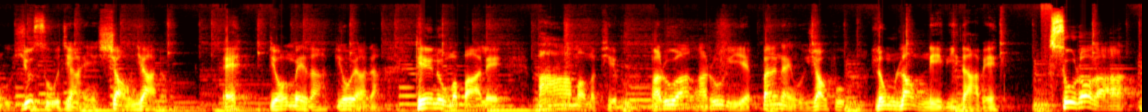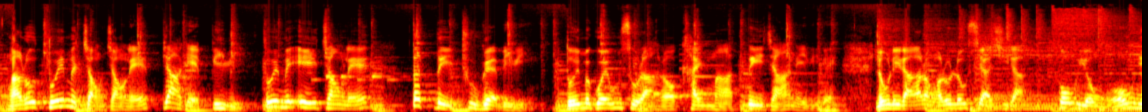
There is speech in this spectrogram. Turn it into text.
ကိုရွတ်ဆိုကြရင်ရှောင်ရလော။အဲပြောမဲ့သားပြောရတာဒင်းတို့မပါလဲဘာမှမဖြစ်ဘူးငါတို့ကငါတို့တွေရဲ့ပန်းနိုင်ကိုရောက်ဖို့လုံလောက်နေပြီသားပဲဆိုတော့ကငါတို့သွေးမကြောင်ကြောင်လဲပြခဲ့ပြီးပြီသွေးမအေးကြောင်လဲတက်သေးထူခဲ့ပြီးပြီ သွေးမကွဲဘူးဆိုတာကတော့ခိုင်မာသေးချာနေပြီပဲလုံနေတာကတော့ငါတို့လှုပ်ရှားရှိတာကုန်းယုံဝုံည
